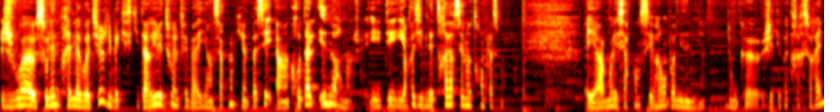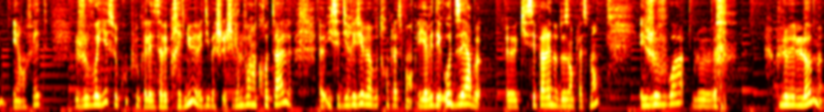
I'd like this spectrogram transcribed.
je vois euh, Solène près de la voiture. Je dis, bah, qu'est-ce qui t'arrive et tout? Elle me fait, bah, il y a un serpent qui vient de passer un crotal énorme. Il était, en fait, il venait de traverser notre emplacement. Et moi, les serpents, c'est vraiment pas mes amis. Hein. Donc, j'étais pas très sereine. Et en fait, je voyais ce couple où elle les avait prévenus. Elle avait dit, bah, je, viens de voir un crotal. il s'est dirigé vers votre emplacement. Et il y avait des hautes herbes euh, qui séparait nos deux emplacements. Et je vois le l'homme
